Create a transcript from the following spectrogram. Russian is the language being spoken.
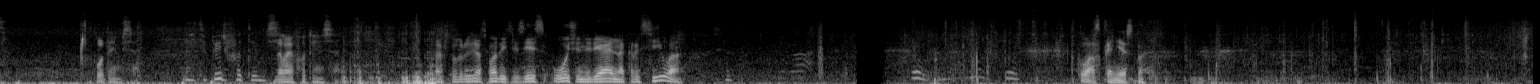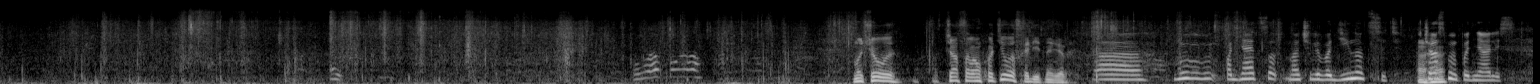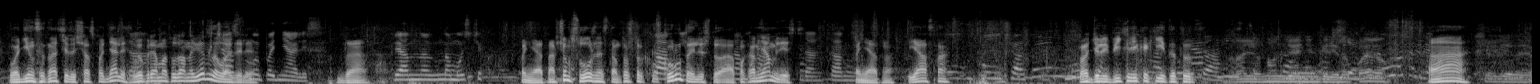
Фотаемся. Да, теперь фотаемся. Давай фотаемся. Так что, друзья, смотрите, здесь очень реально красиво. Класс, конечно. Ну что вы, часа вам хватило сходить наверх? А, мы подняться начали в 11. Ага. Сейчас мы поднялись. В 11 начали, сейчас поднялись? Да. Вы прямо туда наверх Сейчас залазили? мы поднялись. Да, Прямо на, на мостик. понятно. А в чем сложность? Там то, что Камни. круто или что? А, Там по камням камни. лезть? Да, камни. Понятно. Ясно. Радиолюбители какие-то тут. Радио 0 Леонид Галина Павел. А.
